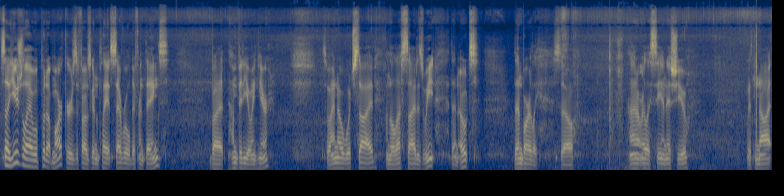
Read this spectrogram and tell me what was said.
So usually I would put up markers if I was gonna plant several different things, but I'm videoing here. So I know which side. On the left side is wheat, then oats, then barley. So I don't really see an issue with not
